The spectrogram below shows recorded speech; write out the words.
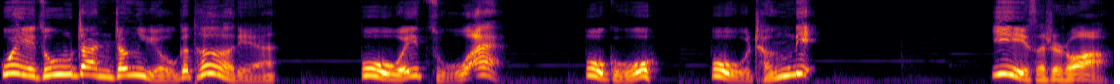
贵族战争有个特点，不为阻碍，不鼓，不成列。意思是说啊，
